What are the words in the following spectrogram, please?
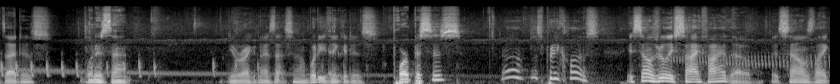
What that is? What is that? You recognize that sound? What do you think it is? Porpoises? Oh, that's pretty close. It sounds really sci-fi though. It sounds like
